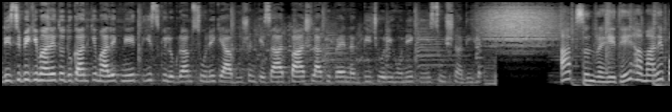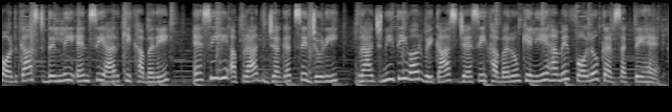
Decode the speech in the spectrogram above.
डीसीपी की माने तो दुकान के मालिक ने 30 किलोग्राम सोने के आभूषण के साथ 5 लाख रुपए नकदी चोरी होने की सूचना दी है। आप सुन रहे थे हमारे पॉडकास्ट दिल्ली एनसीआर की खबरें। ऐसी ही अपराध जगत से जुड़ी, राजनीति और विकास जैसी खबरों के लिए हमें फॉलो कर सकते हैं।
